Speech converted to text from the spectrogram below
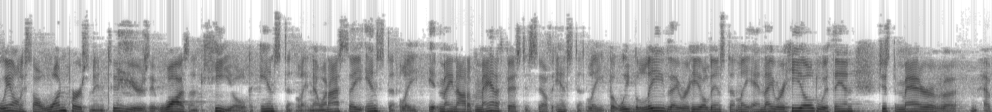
we only saw one person in two years that wasn't healed instantly. Now, when I say instantly, it may not have manifested itself instantly, but we believe they were healed instantly, and they were healed within just a matter of, uh, of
